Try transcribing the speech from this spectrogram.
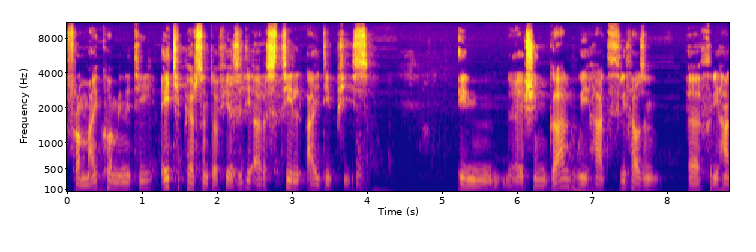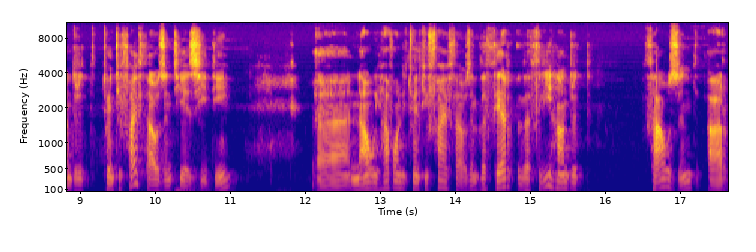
from my community, 80% of Yazidi are still IDPs. In uh, Shingal, we had 3,000 uh, 325,000 Yazidi. Uh, now we have only 25,000. The, thir- the 300,000 are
